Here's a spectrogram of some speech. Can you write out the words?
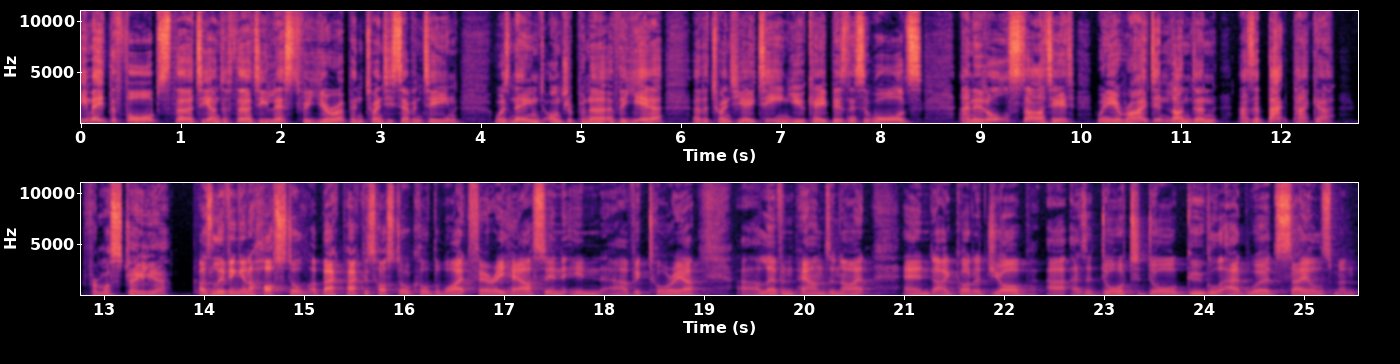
He made the Forbes 30 Under 30 list for Europe in 2017, was named Entrepreneur of the Year at the 2018 UK Business Awards, and it all started when he arrived in London as a backpacker from Australia. I was living in a hostel, a backpackers hostel called the White Ferry House in in uh, Victoria, uh, eleven pounds a night, and I got a job uh, as a door-to-door Google AdWords salesman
